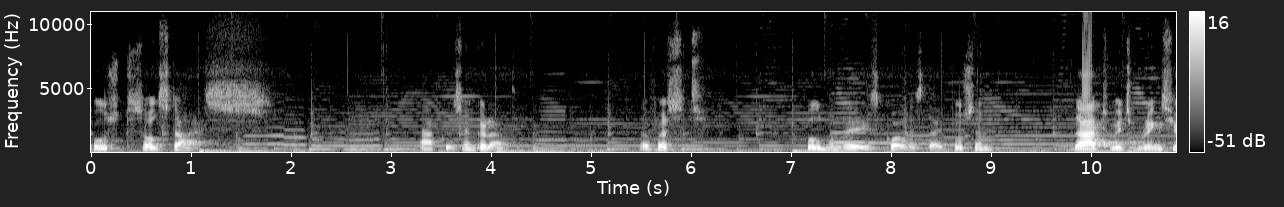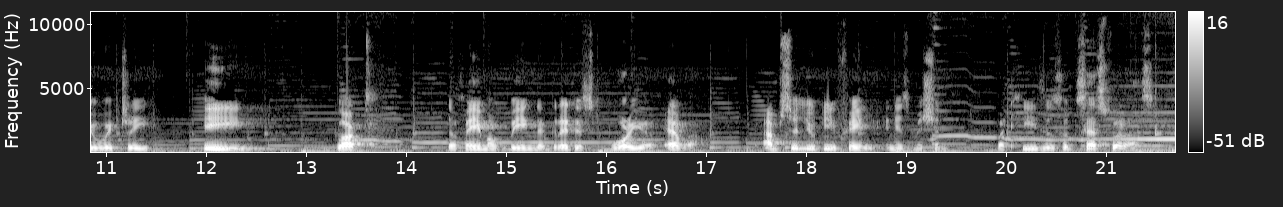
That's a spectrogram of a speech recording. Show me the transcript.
post solstice, after Sankaranti, the first full moon day is called as Thaipusam. That which brings you victory, he got the fame of being the greatest warrior ever. Absolutely failed in his mission, but he is a success for us.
